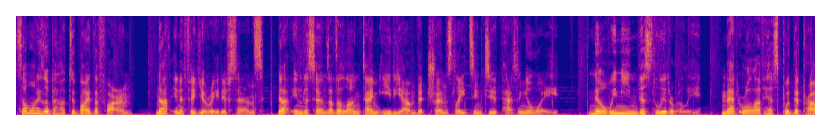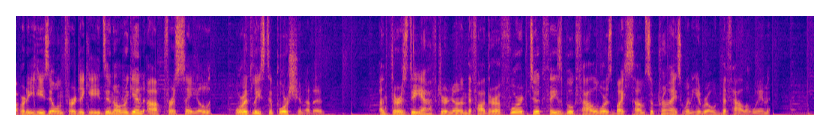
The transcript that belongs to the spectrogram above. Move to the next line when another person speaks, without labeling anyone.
Someone is about to buy the farm, not in a figurative sense, not in the sense of the long-time idiom that translates into passing away. No, we mean this literally. Matt Roloff has put the property he's owned for decades in Oregon up for sale, or at least a portion of it. On Thursday afternoon, the father of four took Facebook followers by some surprise when he wrote the following.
